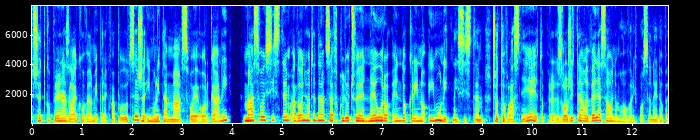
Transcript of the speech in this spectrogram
všetko pre nás lajko veľmi prekvapujúce, že imunita má svoje orgány, má svoj systém a do ňoho teda sa vkľúčuje neuroendokrino-imunitný systém. Čo to vlastne je? Je to pre zložité, ale veľa sa o ňom hovorí v poslednej dobe.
